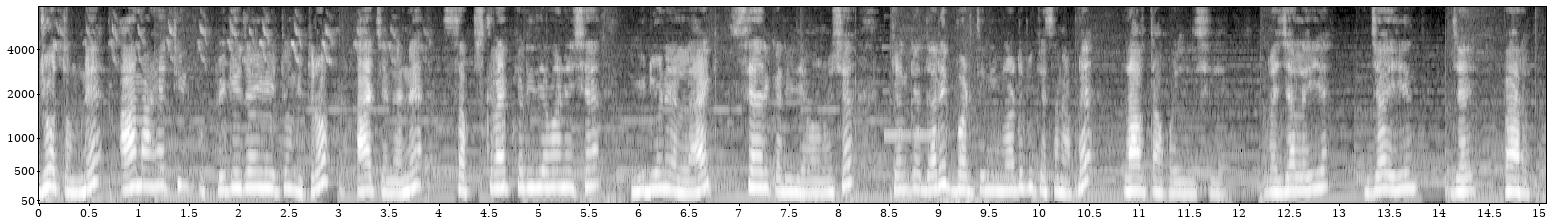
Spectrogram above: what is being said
જો તમને આ માહિતી ઉપયોગી થઈ હોય તો મિત્રો, આ ચેનલને સબસ્ક્રાઈબ કરી દેવાની છે. વિડીયોને લાઈક શેર કરી દેવાનો છે. કેમ કે દરેક ભરતીની નોટિફિકેશન આપણે લાવતા હોઈએ છીએ. રજા લઈએ. જય હિન્દ, જય ભારત.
